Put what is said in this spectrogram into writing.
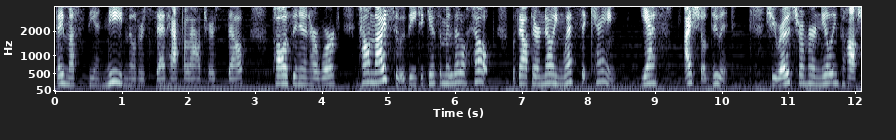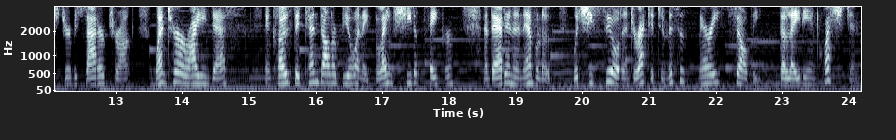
They must be in need, Mildred said half aloud to herself, pausing in her work. How nice it would be to give them a little help without their knowing whence it came. Yes, I shall do it. She rose from her kneeling posture beside her trunk, went to her writing desk, enclosed a ten dollar bill in a blank sheet of paper, and that in an envelope, which she sealed and directed to Mrs. Mary Selby, the lady in question.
